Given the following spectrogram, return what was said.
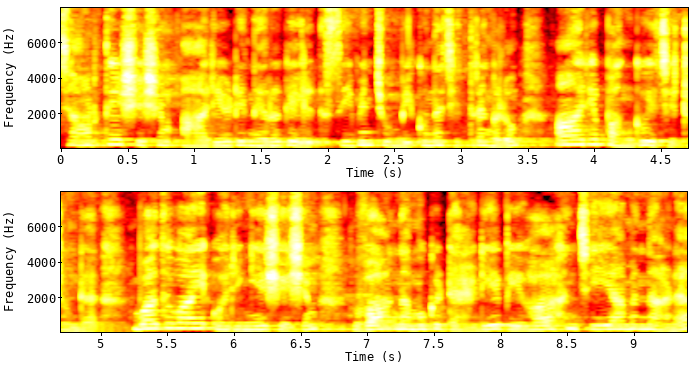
ചാർത്തിയ ശേഷം ആര്യയുടെ നെറുകയിൽ സിബിൻ ചുംബിക്കുന്ന ചിത്രങ്ങളും ആര്യ പങ്കുവച്ചിട്ടുണ്ട്. വധുവായി ഒരുങ്ങിയ ശേഷം വാ നമുക്ക് ഡാഡിയെ വിവാഹം ചെയ്യാമെന്നാണ്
